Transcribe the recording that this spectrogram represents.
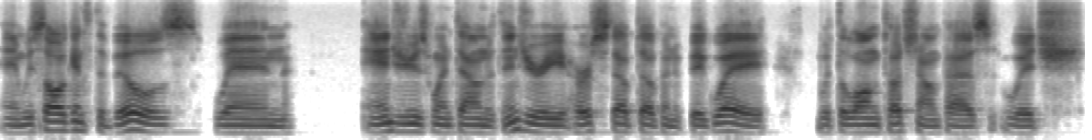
and we saw against the Bills when Andrews went down with injury. Hurst stepped up in a big way with the long touchdown pass, which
